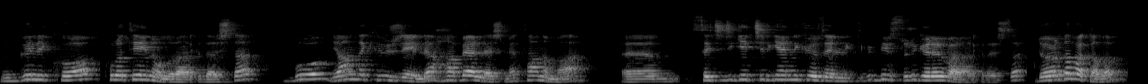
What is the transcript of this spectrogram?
Glikoprotein olur arkadaşlar. Bu yandaki hücreyle haberleşme, tanıma, e, seçici geçirgenlik özellik gibi bir sürü görevi var arkadaşlar. 4'e bakalım.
